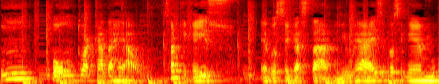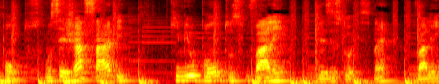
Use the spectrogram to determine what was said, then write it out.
um ponto a cada real. Sabe o que é isso? É você gastar mil reais e você ganhar mil pontos. Você já sabe que mil pontos valem vezes 2, né? Valem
